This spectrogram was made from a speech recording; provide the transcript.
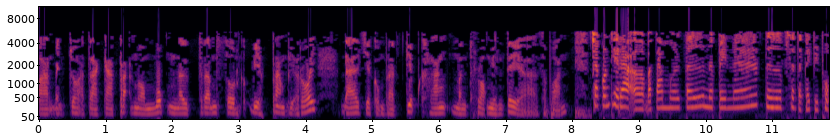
បានបញ្ចុះអត្រាការប្រាក់នាំមុខនៅត្រឹម0.5%ដែលជាកម្រិតទាបខ្លាំងមិនធ្លាប់មានទេសភ័ណ្ឌចាគុណធីរ៉ាបើតាមមើលទៅ នៅពេលណាទើបសេដ្ឋកិច្ចពិភព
